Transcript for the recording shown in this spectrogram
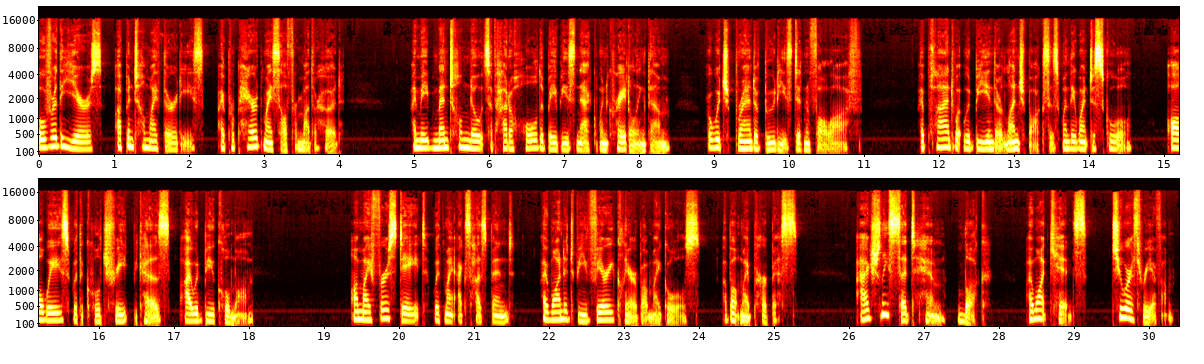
Over the years, up until my 30s, I prepared myself for motherhood. I made mental notes of how to hold a baby's neck when cradling them, or which brand of booties didn't fall off. I planned what would be in their lunch boxes when they went to school, always with a cool treat because I would be a cool mom. On my first date with my ex husband, I wanted to be very clear about my goals, about my purpose. I actually said to him, Look, I want kids, two or three of them.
